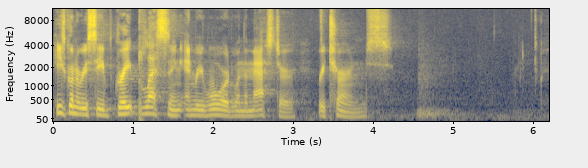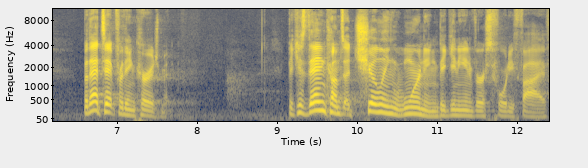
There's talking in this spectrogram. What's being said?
he's going to receive great blessing and reward when the master returns. But that's it for the encouragement. Because then comes a chilling warning beginning in verse 45.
